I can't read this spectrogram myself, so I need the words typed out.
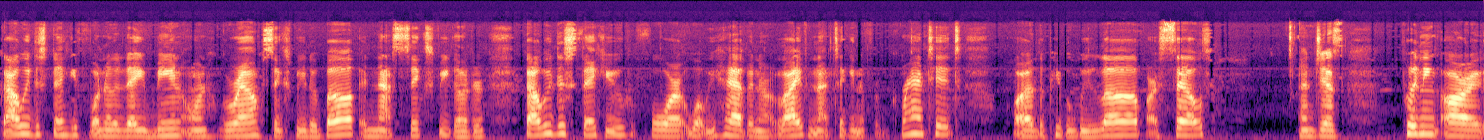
God, we just thank you for another day being on ground six feet above and not six feet under. God, we just thank you for what we have in our life, not taking it for granted or the people we love, ourselves, and just putting our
